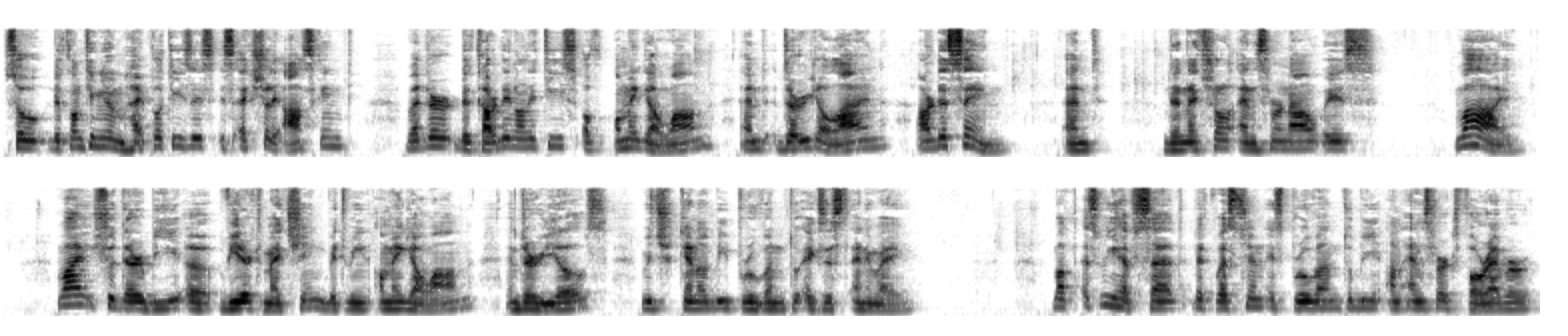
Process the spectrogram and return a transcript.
So the continuum hypothesis is actually asking whether the cardinalities of omega 1 and the real line are the same, and the natural answer now is why? Why should there be a weird matching between omega 1 and the reals which cannot be proven to exist anyway? But as we have said, the question is proven to be unanswered forever,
